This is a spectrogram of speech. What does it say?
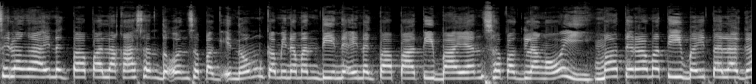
Sila nga ay nagpapalakasan doon sa pag-inom, kami naman din ay nagpapatibayan sa paglangoy. Matira matibay talaga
